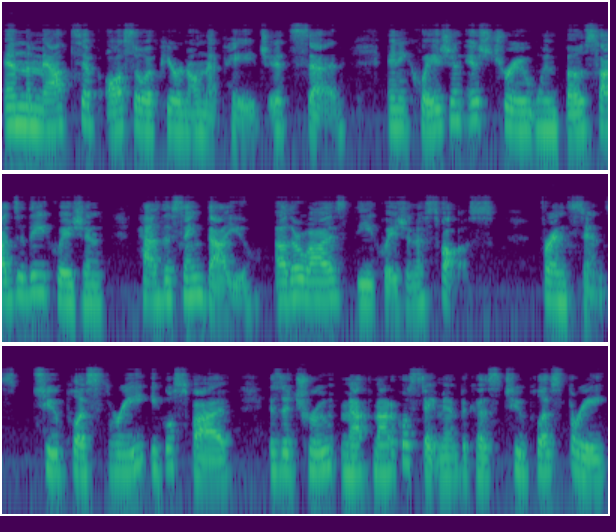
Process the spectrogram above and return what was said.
And the math tip also appeared on that page. It said, an equation is true when both sides of the equation have the same value. Otherwise, the equation is false. For instance, 2 plus 3 equals 5 is a true mathematical statement because 2 plus 3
